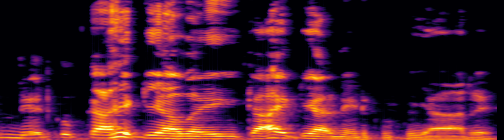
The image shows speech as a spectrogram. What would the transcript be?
नेट कुक काहे किया भाई? काहे किया नेट कुक यार?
